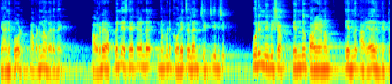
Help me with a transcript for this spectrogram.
ഞാനിപ്പോൾ അവിടെ നിന്നാ വരുന്നേ. അവരുടെ അപ്പന്റെ എസ്റ്റേറ്റ് കണ്ട് നമ്മുടെ കൊലീഗ്സ് എല്ലാം ചിരിച്ച് ചിരിച്ച് ഒരു നിമിഷം എന്ത് പറയണം? എന്ന് അറിയാതെ നിന്നിട്ട്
